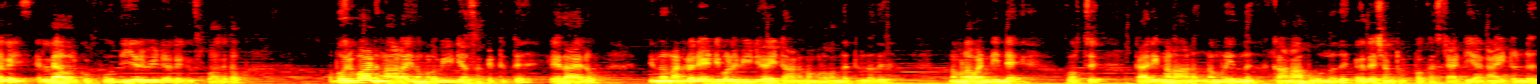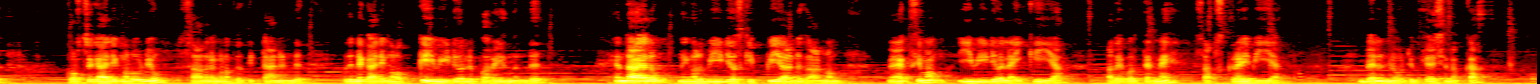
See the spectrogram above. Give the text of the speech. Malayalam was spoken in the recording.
ഹലോ ഗൈസ് എല്ലാവർക്കും പുതിയൊരു വീഡിയോയിലേക്ക് സ്വാഗതം. അപ്പോൾ ഒരുപാട് നാളായി നമ്മൾ വീഡിയോസൊക്കെ ഇട്ടിട്ട്. ഏതായാലും ഇന്ന് നല്ലൊരു അടിപൊളി വീഡിയോ ആയിട്ടാണ് നമ്മൾ വന്നിട്ടുള്ളത്. നമ്മുടെ വണ്ടീന്റെ കുറച്ച് കാര്യങ്ങളാണ് നമ്മൾ ഇന്ന് കാണാൻ പോകുന്നത്. ഏകദേശം ട്രിപ്പൊക്കെ സ്റ്റാർട്ട് ചെയ്യാനായിട്ടുണ്ട്. കുറച്ച് കാര്യങ്ങളോടെയും സാധനങ്ങളൊക്കെ കിട്ടാനുണ്ട്. അതിന്റെ കാര്യങ്ങളൊക്കെ ഈ വീഡിയോയിൽ പറയുന്നുണ്ട്. എന്തായാലും നിങ്ങൾ വീഡിയോ സ്കിപ്പ് ചെയ്യാണ്ട് കാണണം. മാക്സിമം ഈ വീഡിയോ ലൈക്ക് ചെയ്യുക. അതേപോലെ തന്നെ സബ്സ്ക്രൈബ് ചെയ്യുക. ബെൽ നോട്ടിഫിക്കേഷനൊക്കെ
